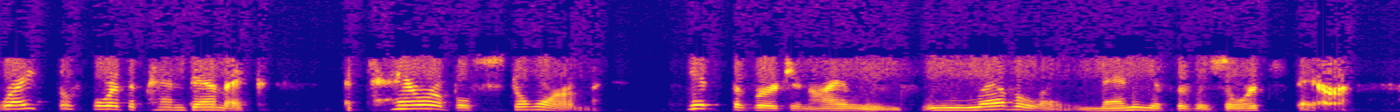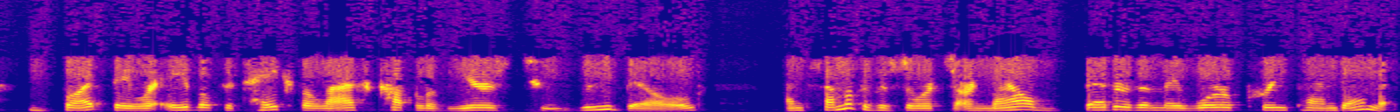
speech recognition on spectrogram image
right before the pandemic, a terrible storm hit the Virgin Islands, leveling many of the resorts there. But they were able to take the last couple of years to rebuild, and some of the resorts are now better than they were pre-pandemic.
